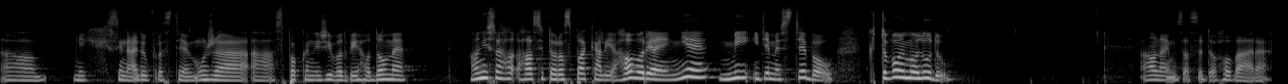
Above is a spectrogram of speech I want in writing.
uh, nech si nájdú proste muža a spokojný život v jeho dome. A oni sa hlasito rozplakali a hovoria jej, nie, my ideme s tebou, k tvojmu ľudu. A ona im zase dohovára.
